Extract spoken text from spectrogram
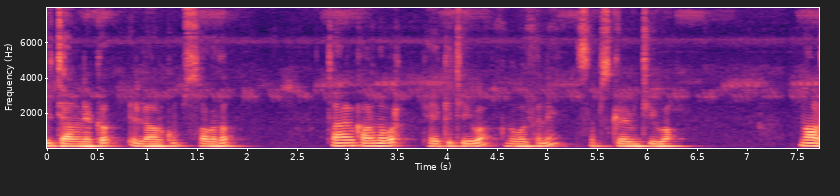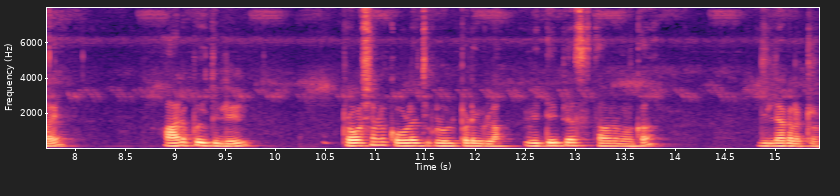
ഈ ചാനലിലേക്ക് എല്ലാവർക്കും സ്വാഗതം. ചാനൽ കാണുന്നവർ ലൈക്ക് ചെയ്യുക അതുപോലെ തന്നെ സബ്സ്ക്രൈബ് ചെയ്യുക. നാളെ ആലപ്പുഴ ജില്ലയിൽ പ്രൊഫഷണൽ കോളേജുകൾ ഉൾപ്പെടെയുള്ള വിദ്യാഭ്യാസ സ്ഥാപനങ്ങൾക്ക് ജില്ലാ കളക്ടർ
